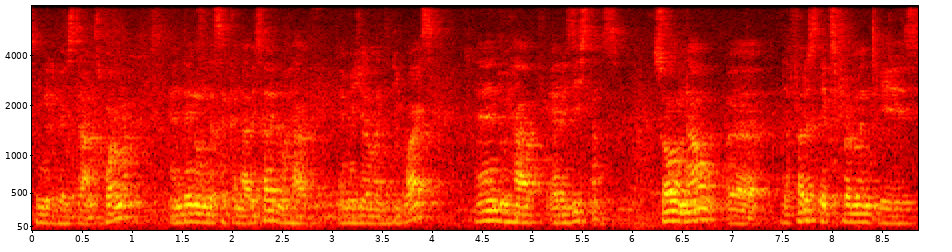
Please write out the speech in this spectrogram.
single phase transformer and then on the secondary side we have a measurement device and we have a resistance. So now uh, the first experiment is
